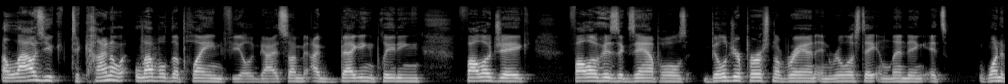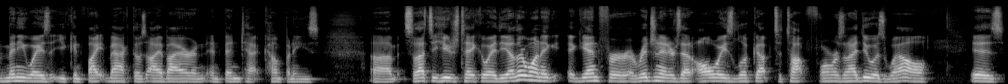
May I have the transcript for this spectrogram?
allows you to kind of level the playing field, guys. So I'm, I'm begging, pleading, follow Jake, follow his examples, build your personal brand in real estate and lending. It's one of many ways that you can fight back those iBuyer and, and fintech companies. Um, so that's a huge takeaway. The other one, again, for originators that always look up to top performers, and I do as well, is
